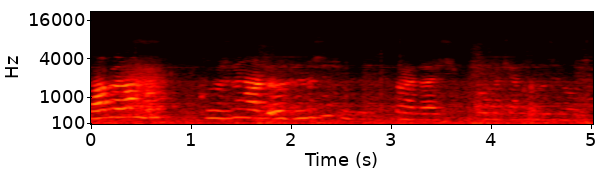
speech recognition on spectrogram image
Ne yapıyor lan bu? Kılıcını vardı öldürmesi şimdi. Hayır hayır. Orada kendi kılıcın olacak.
